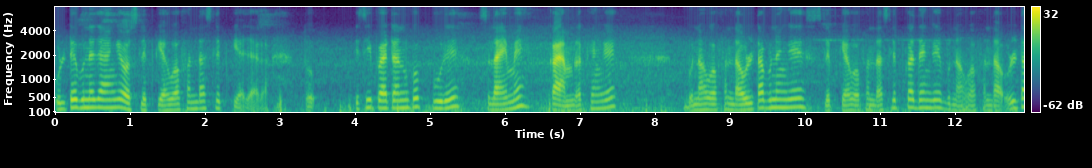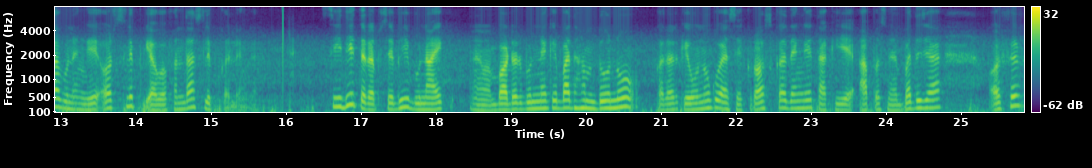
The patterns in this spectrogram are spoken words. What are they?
उल्टे बुने जाएँगे और स्लिप किया हुआ फंदा स्लिप किया जाएगा। तो इसी पैटर्न को पूरे सिलाई में कायम रखेंगे। बुना हुआ फंदा उल्टा बुनेंगे, स्लिप किया हुआ फंदा स्लिप कर देंगे, बुना हुआ फंदा उल्टा बुनेंगे और स्लिप किया हुआ फंदा स्लिप कर लेंगे। सीधी तरफ़ से भी बुनाई बॉर्डर बुनने के बाद हम दोनों कलर के ऊनों को ऐसे क्रॉस कर देंगे ताकि ये आपस में बध जाए और फिर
